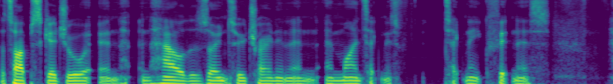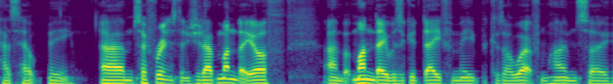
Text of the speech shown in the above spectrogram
the type of schedule and and how the Zone Two training and and mind technique technique fitness has helped me. Um, so, for instance, you'd have Monday off, um, but Monday was a good day for me because I work from home, so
